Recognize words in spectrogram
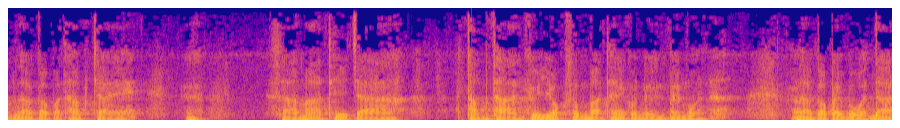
ำแล้วก็ประทับใจ สามารถที่จะทำทานคือยกสมบัติให้คนอื่นไปหมด แล้วก็ไปบวชได้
